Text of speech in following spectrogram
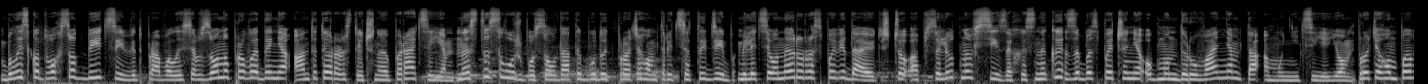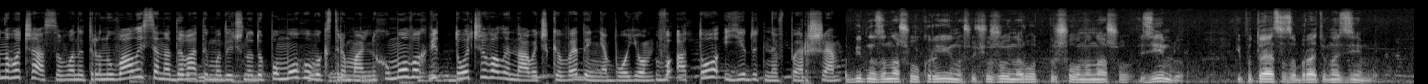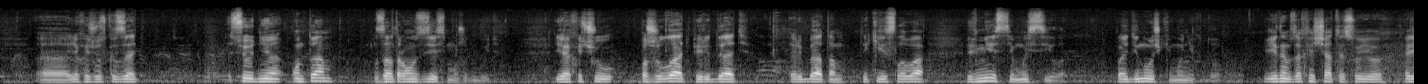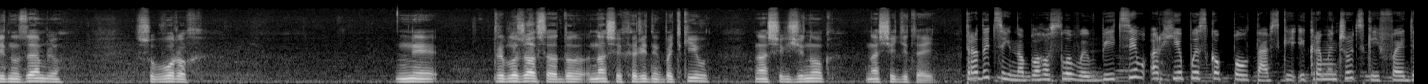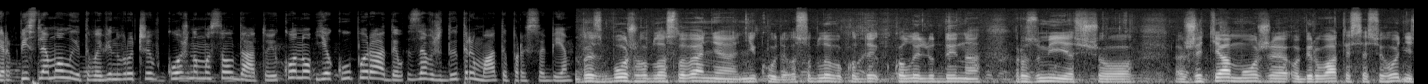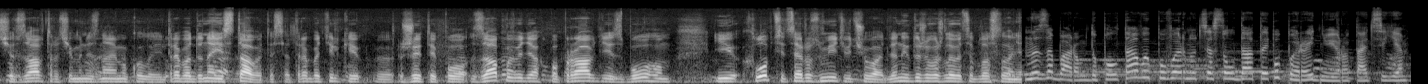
Близько 200 бійців відправилися в зону проведення антитерористичної операції. Нести службу солдати будуть протягом 30 діб. Міліціонери розповідають, що абсолютно всі захисники забезпечені обмундируванням та амуніцією. Протягом певного часу вони тренувалися надавати медичну допомогу в екстремальних умовах, відточували навички ведення бою. В АТО їдуть не вперше. Обидно за нашу Украину, что чужой народ пришел на нашу землю и пытается забрать у нас землю. Э, Я хочу сказать, сегодня он там, завтра он здесь может быть. Я хочу пожелать, передать ребятам такие слова. Вместе мы сила, поодиночке мы никто. Їдемо захищати свою рідну землю, щоб ворог не приближався до наших рідних батьків, наших жінок, наших дітей. Традиційно благословив бійців архієпископ Полтавський і Кременчуцький Федір. Після молитви він вручив кожному солдату ікону, яку порадив завжди тримати при собі. Без Божого благословення нікуди, особливо коли, людина розуміє, що життя може обірватися сьогодні чи завтра, чи ми не знаємо коли. Треба до неї ставитися. Треба тільки е, жити по заповідях, по правді, з Богом. І хлопці це розуміють, відчувають. Для них дуже важливе це благословення. Незабаром до Полтави повернуться солдати попередньої ротації.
